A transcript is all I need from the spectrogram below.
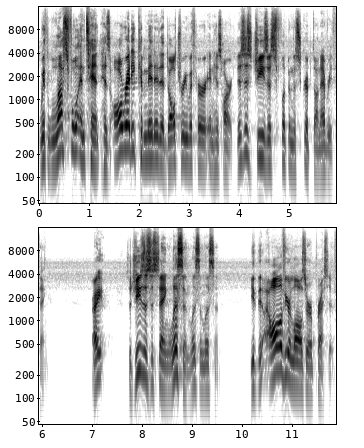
with lustful intent has already committed adultery with her in his heart. This is Jesus flipping the script on everything, right? So Jesus is saying, Listen, listen, listen. All of your laws are oppressive.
